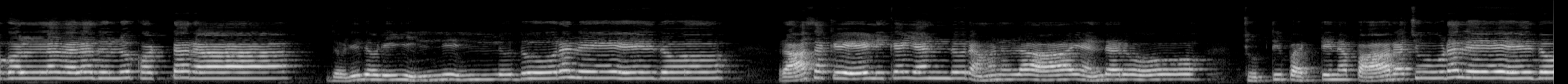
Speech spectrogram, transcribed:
గొల్ల వెలదులు కొట్టరా దొడి దొడి ఇల్లిల్లు దూరలేదో రాసకేళిక ఎందు రమణులా ఎందరో చుట్టి పట్టిన పార చూడలేదో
